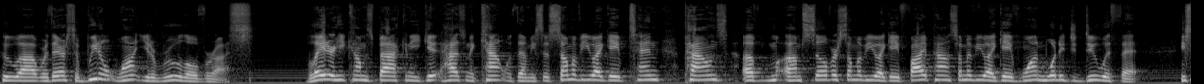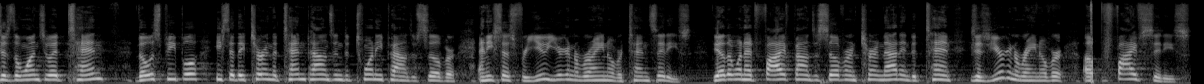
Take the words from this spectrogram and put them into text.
who uh, were there said, We don't want you to rule over us. Later, he comes back and he get, has an account with them. He says, Some of you I gave 10 pounds of um, silver, some of you I gave 5 pounds, some of you I gave 1. What did you do with it? He says, The ones who had 10, those people, he said, they turned the 10 pounds into 20 pounds of silver. And he says, For you, you're going to reign over 10 cities. The other one had 5 pounds of silver and turned that into 10. He says, You're going to reign over uh, five cities.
